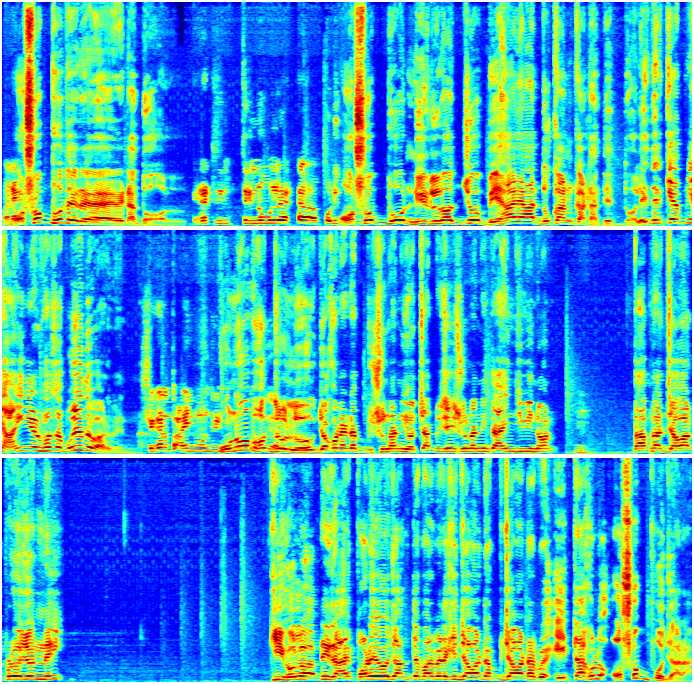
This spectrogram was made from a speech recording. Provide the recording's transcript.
মানে অসভ্যদের এটা দল। এটা তৃণমূলের একটা অসভ্য নির্লজ্জ বেহায়া দোকান কাটাদের দল। এদেরকে আপনি আইনের ভাষা বোঝাতে পারবেন না। সেখানে তো আইনমন্ত্রী কোনো ভদ্রলোক যখন একটা শুনানি হচ্ছে আপনি সেই শুনানিতে আইনজীবী নন। তা আপনার যাওয়ার প্রয়োজন নেই। কি হলো আপনি রায় পরেও জানতে পারবেন কি যাওয়াটা যাওয়াটা এটা হলো অসভ্য যারা।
